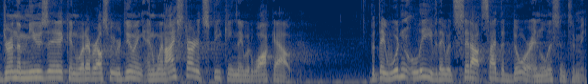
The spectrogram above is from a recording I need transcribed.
during the music and whatever else we were doing. And when I started speaking, they would walk out. But they wouldn't leave, they would sit outside the door and listen to me.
